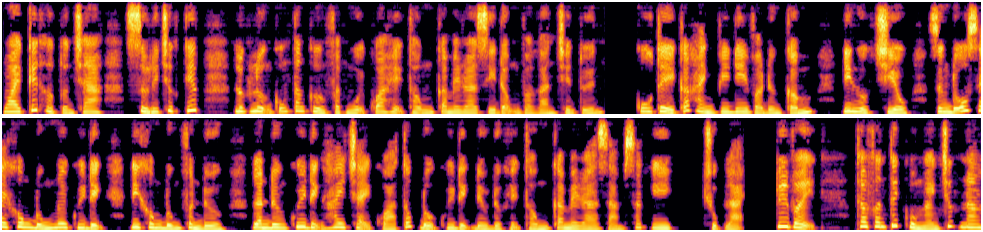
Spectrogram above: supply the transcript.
Ngoài kết hợp tuần tra, xử lý trực tiếp, lực lượng cũng tăng cường phạt nguội qua hệ thống camera di động và gắn trên tuyến. Cụ thể các hành vi đi vào đường cấm, đi ngược chiều, dừng đỗ xe không đúng nơi quy định, đi không đúng phần đường, làn đường quy định hay chạy quá tốc độ quy định đều được hệ thống camera giám sát ghi, chụp lại. Tuy vậy, theo phân tích của ngành chức năng,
